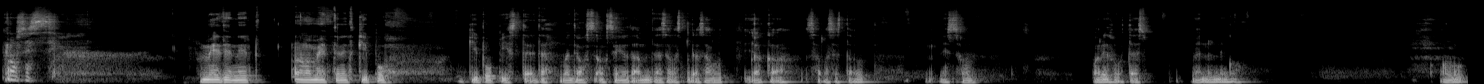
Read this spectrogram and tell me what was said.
prosessi. Mietin niitä, olen miettinyt niitä kipu, kipupisteitä. Mä en tiedä, onko, onko se jotain mitä sellaista, mitä sä haluat jakaa sellaisesta, missä on parisuhteessa mennyt niin kuin ollut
